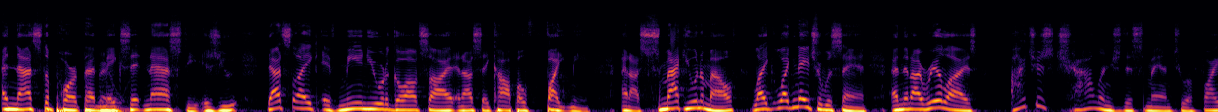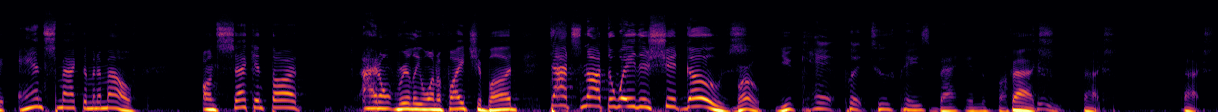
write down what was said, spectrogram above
And that's the part that makes it nasty. Is you that's like if me and you were to go outside and I say, Capo, fight me, and I smack you in the mouth, like like nature was saying, and then I realize I just challenged this man to a fight and smacked him in the mouth. On second thought, I don't really want to fight you, bud. That's not the way this shit goes. Bro, you can't put toothpaste back in the fucking Facts. tube. Facts. Facts.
